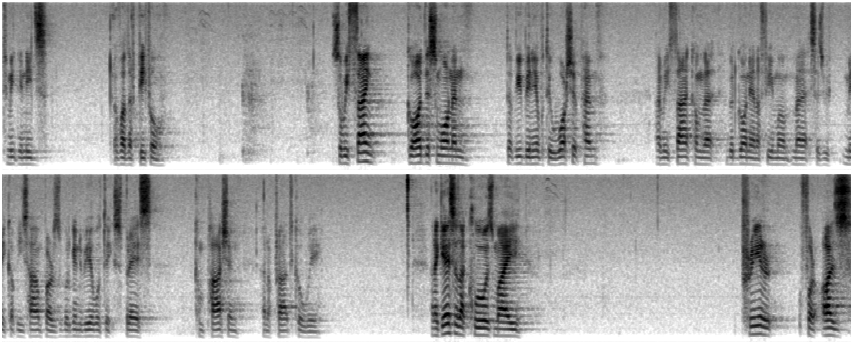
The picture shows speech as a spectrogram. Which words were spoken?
to meet the needs of other people. So we thank God this morning that we've been able to worship Him. And we thank Him that we're going in a few minutes as we make up these hampers, we're going to be able to express compassion in a practical way. And I guess as I close, my prayer for us,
